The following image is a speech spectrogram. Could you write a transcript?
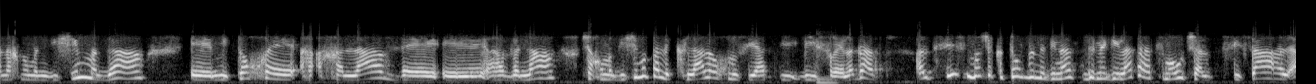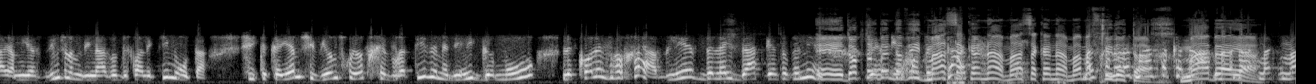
אנחנו מנגישים מדע מתוך אה, הכלה והבנה שאנחנו מנגישים אותה לכלל האוכלוסייה בישראל. אגב, על בסיס מה שכתוב במדינה, במגילת העצמאות, שעל בסיסה המייסדים של המדינה הזאת בכלל הקימו אותה, שהיא תקיים שוויון זכויות חברתי ומדיני גמור לכל אזרחיה, בלי הבדלי דת, גזע ומין. אה, דוקטור בן דוד, מה. הסכנה? מה הסכנה? מה מפחיד אותך? מה הבעיה? מה,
